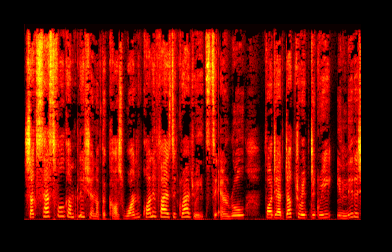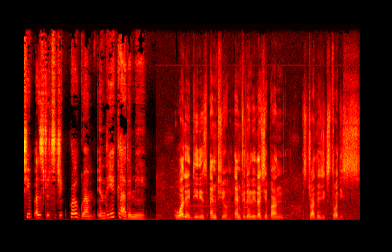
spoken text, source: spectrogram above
successful completion of the Course 1 qualifies the graduates to enroll for their doctorate degree in Leadership and Strategic Program in the Academy. What they did is MPhil, MPhil in Leadership and Strategic Studies,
